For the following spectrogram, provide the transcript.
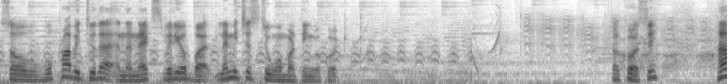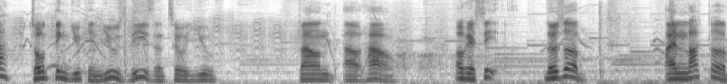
So we'll probably do that in the next video, but let me just do one more thing real quick. Of course, see? Huh? Don't think you can use these until you've found out how. Okay, see, there's a... I unlocked a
